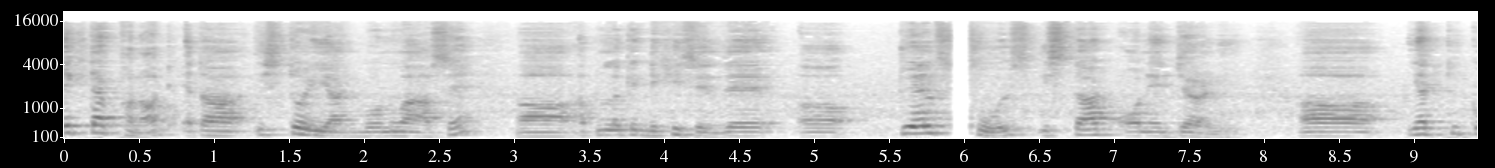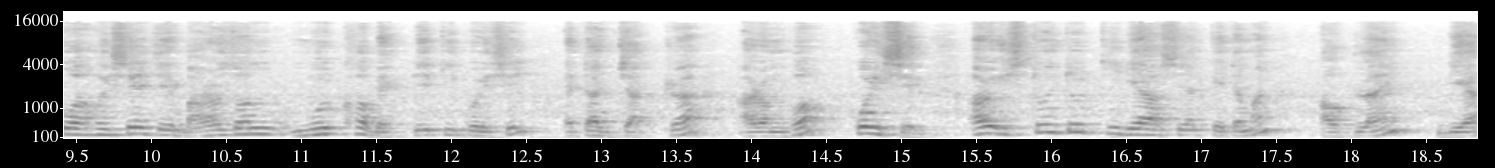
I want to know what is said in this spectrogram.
এই কিতাপখনত এটা ষ্টৰি ইয়াত বনোৱা আছে। আপোনালোকে দেখিছে যে twelve fools start on a journey ইয়াত কি কোৱা হৈছে যে বাৰজন মূৰ্খ ব্যক্তিয়ে কি কৰিছিল? এটা যাত্ৰা আৰম্ভ কৰিছিল। আৰু ষ্টৰিটোৰ কি দিয়া আছে? ইয়াত কেইটামান আউটলাইন দিয়া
